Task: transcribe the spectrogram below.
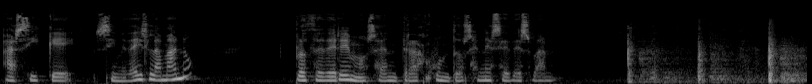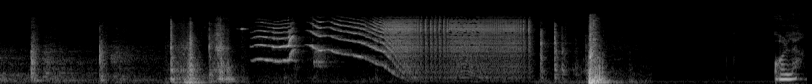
Así que, si me dais la mano, procederemos a entrar juntos en ese desván. Hola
